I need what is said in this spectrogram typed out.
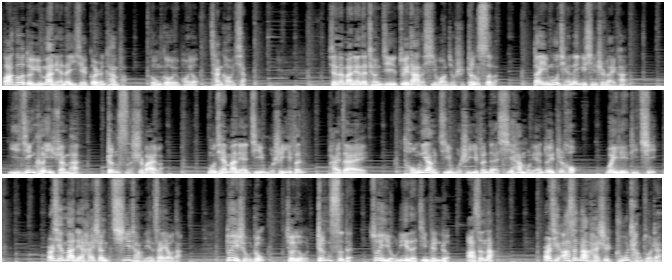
八哥对于曼联的一些个人看法，供各位朋友参考一下。现在曼联的成绩最大的希望就是争四了，但以目前的一个形势来看，已经可以宣判争四失败了。目前曼联积五十一分，排在。同样积五十一分的西汉姆联队之后位列第七，而且曼联还剩七场联赛要打，对手中就有争四的最有力的竞争者阿森纳，而且阿森纳还是主场作战。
